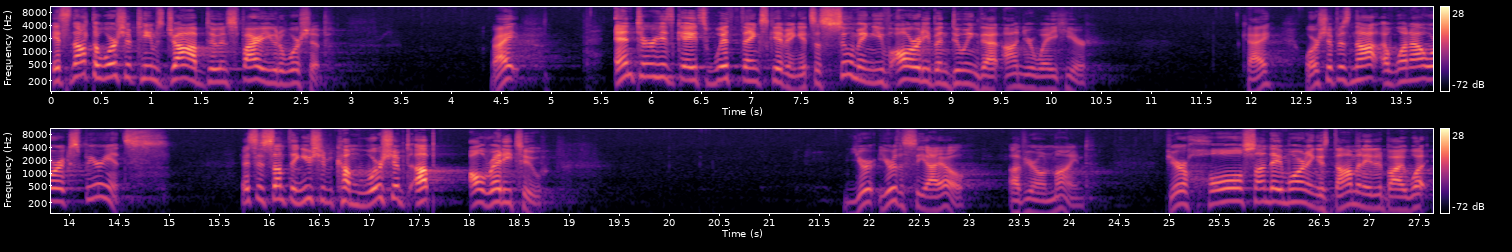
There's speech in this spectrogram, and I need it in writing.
It's not the worship team's job to inspire you to worship right? Enter his gates with thanksgiving. It's assuming you've already been doing that on your way here. Okay? Worship is not a one hour experience. This is something you should become worshiped up already to. You're, you're the CIO of your own mind. If your whole Sunday morning is dominated by what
